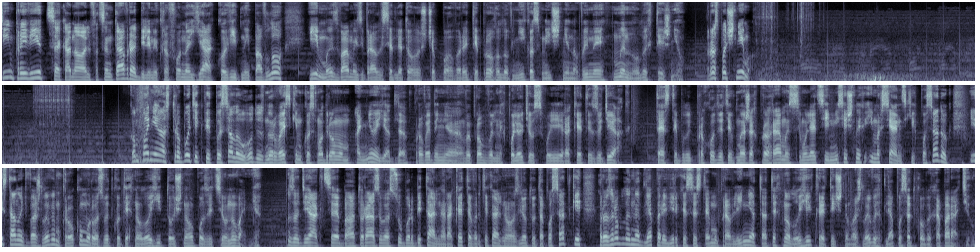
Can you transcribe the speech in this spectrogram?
Всім привіт! Це канал Альфа Центавра. Біля мікрофона я, ковідний Павло, і ми з вами зібралися для того, щоб поговорити про головні космічні новини минулих тижнів. Розпочнімо. Компанія Астроботік підписала угоду з норвезьким космодромом Аньоя для проведення випробувальних польотів своєї ракети Зодіак. Тести будуть проходити в межах програми з симуляції місячних і марсіанських посадок і стануть важливим кроком у розвитку технологій точного позиціонування. Зодіак це багаторазова суборбітальна ракета вертикального зльоту та посадки, розроблена для перевірки систем управління та технологій, критично важливих для посадкових апаратів.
